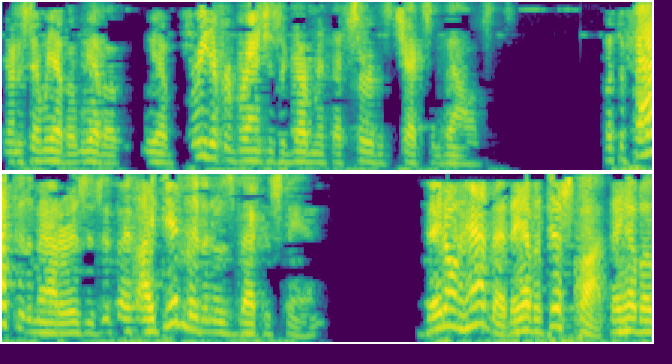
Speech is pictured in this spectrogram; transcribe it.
You understand? We have a, we have a, we have three different branches of government that serve as checks and balances. But the fact of the matter is, is if, if I did live in Uzbekistan, they don't have that. They have a despot. They have a,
